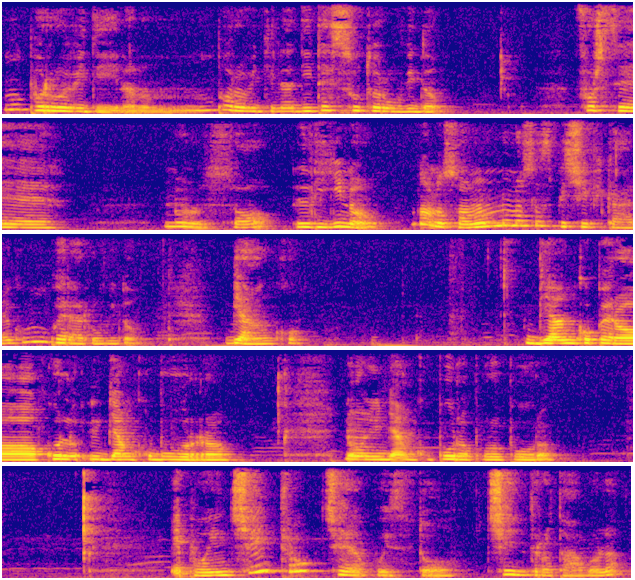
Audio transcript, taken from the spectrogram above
un po' ruvidina, un po' ruvidina, di tessuto ruvido. Forse, non lo so, lino, non lo so, non, non lo so specificare, comunque era ruvido, bianco. Bianco però, quello, il bianco burro, non il bianco puro puro puro. E poi in centro c'era questo centro tavola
